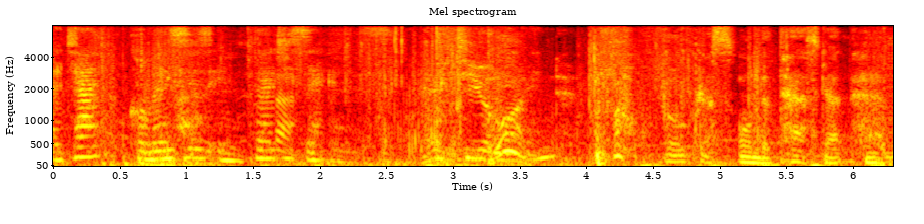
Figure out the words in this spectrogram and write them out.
Attack commences in 30 seconds. Empty your mind. Focus on the task at hand.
